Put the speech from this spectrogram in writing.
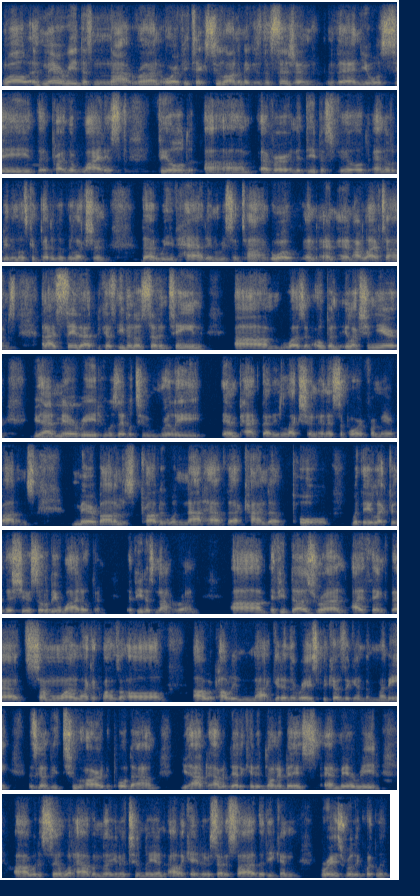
Well, if Mayor Reed does not run, or if he takes too long to make his decision, then you will see the probably the widest field um, ever and the deepest field, and it'll be the most competitive election that we've had in recent time, well, and and, and our lifetimes. And I say that because even though 17 um, was an open election year, you had mm-hmm. Mayor Reed who was able to really impact that election and his support for Mayor Bottoms. Mayor Bottoms probably will not have that kind of pull with the electorate this year, so it'll be wide open if he does not run. Um, if he does run, I think that someone like a Kwanza Hall uh, would probably not get in the race because, again, the money is going to be too hard to pull down. You have to have a dedicated donor base, and Mayor Reed uh, would assume would have a million or two million allocated or set aside that he can raise really quickly.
